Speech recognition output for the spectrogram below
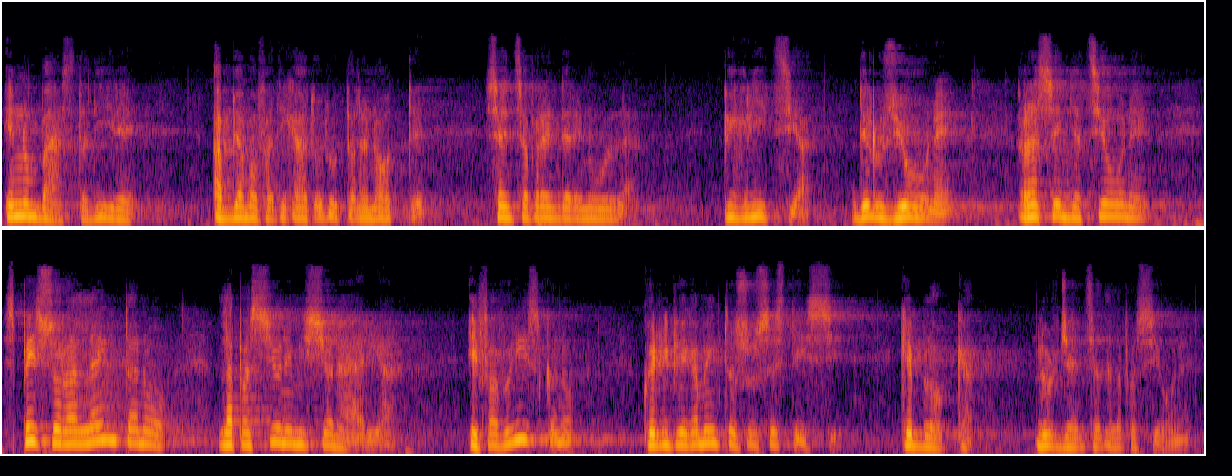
E non basta dire abbiamo faticato tutta la notte senza prendere nulla. Pigrizia, delusione, rassegnazione spesso rallentano la passione missionaria e favoriscono quel ripiegamento su se stessi che blocca l'urgenza della passione.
